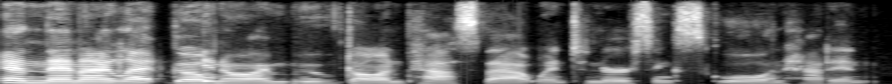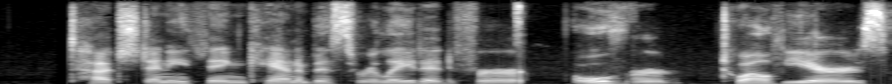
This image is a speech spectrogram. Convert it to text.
And then I let go, you know, I moved on past that, went to nursing school and hadn't touched anything cannabis related for over 12 years.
